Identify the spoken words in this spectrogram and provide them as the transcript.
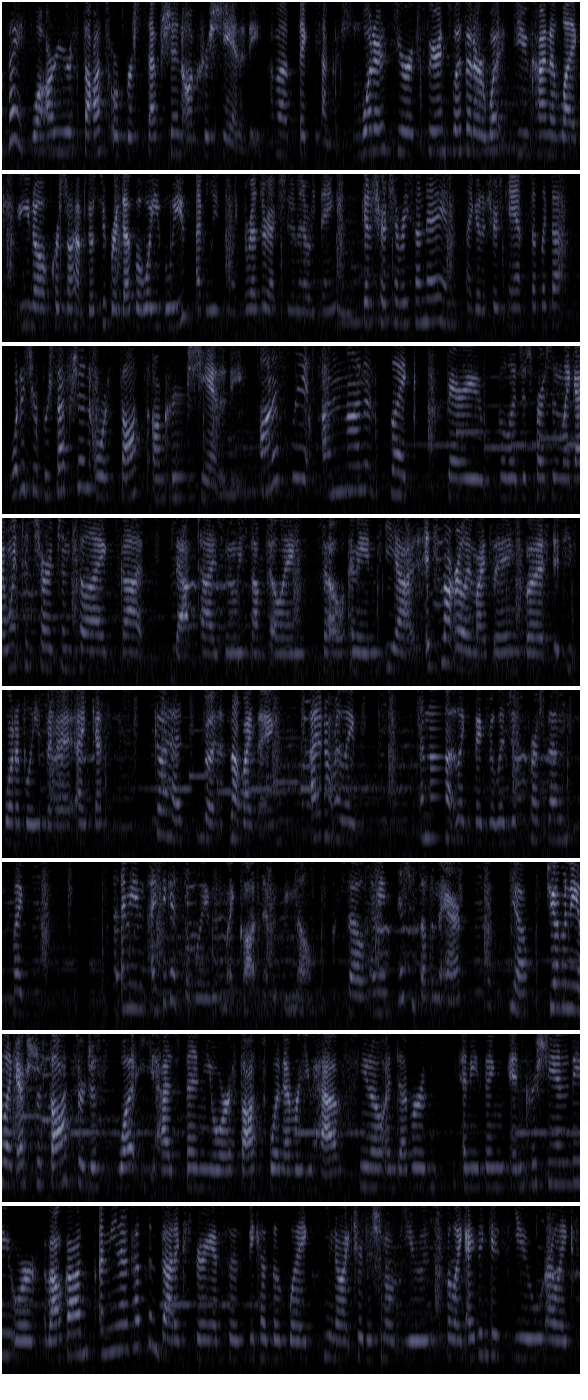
Okay, what are your thoughts or perception on Christianity? I'm a big time Christian. What is your experience with it, or what do you kind of like? You know, of course, don't have to go super in depth, but what you believe? I believe in like the resurrection and everything, and go to church every Sunday, and I go to church camp, stuff like that. What is your perception or thoughts on Christianity? Honestly, I'm not a like very religious person. Like I went to church until I got baptized and then we stopped going. So, I mean, yeah, it's not really my thing, but if you want to believe in it, I guess go ahead. But it's not my thing. I don't really, I'm not like a big religious person. Like, I mean, I think I still believe in like God and everything though. So, I mean, it's just up in the air. Yeah. Do you have any like extra thoughts or just what has been your thoughts whenever you have, you know, endeavored anything in Christianity or about God? I mean, I've had some bad experiences because of like, you know, like traditional views, but like I think if you are like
